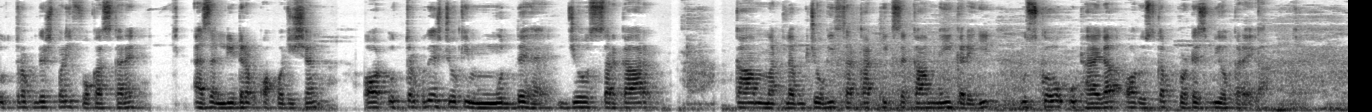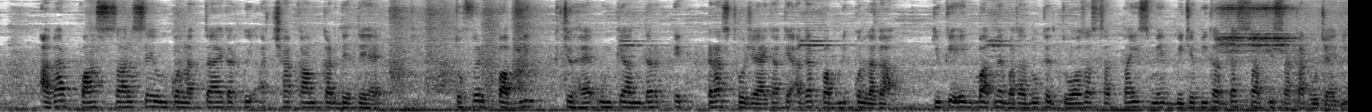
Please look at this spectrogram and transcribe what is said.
उत्तर प्रदेश पर ही फोकस करें as a leader of opposition और उत्तर प्रदेश जो कि मुद्दे हैं, जो सरकार काम मतलब जो भी सरकार ठीक से काम नहीं करेगी, उसको वो उठाएगा और उसका प्रोटेस्ट भी वो करेगा। अगर पाँच साल से उनको लगता है अगर कोई अच्छा काम कर देते हैं तो फिर पब्लिक जो है उनके अंदर एक ट्रस्ट हो जाएगा कि अगर पब्लिक को लगा क्योंकि एक बात मैं बता दूँ कि 2027 में बीजेपी का 10 साल की सरकार हो जाएगी।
